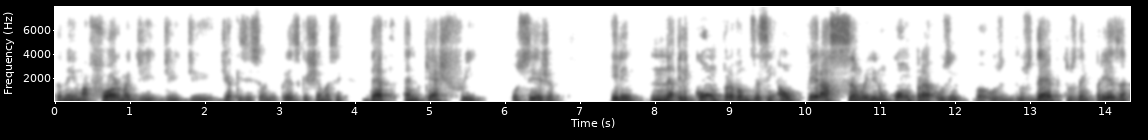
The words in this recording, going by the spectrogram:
também uma forma de, de, de, de aquisição de empresas que chama-se Debt and Cash Free. Ou seja, ele, ele compra, vamos dizer assim, a operação, ele não compra os, os, os, débitos da empresa,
